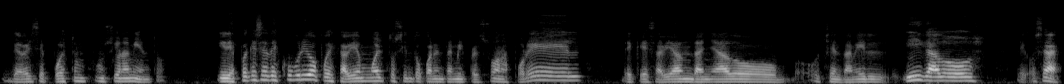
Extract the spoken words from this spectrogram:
de haberse puesto en funcionamiento. Y después que se descubrió, pues que habían muerto 140 mil personas por él, de que se habían dañado 80 mil hígados, o sea,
